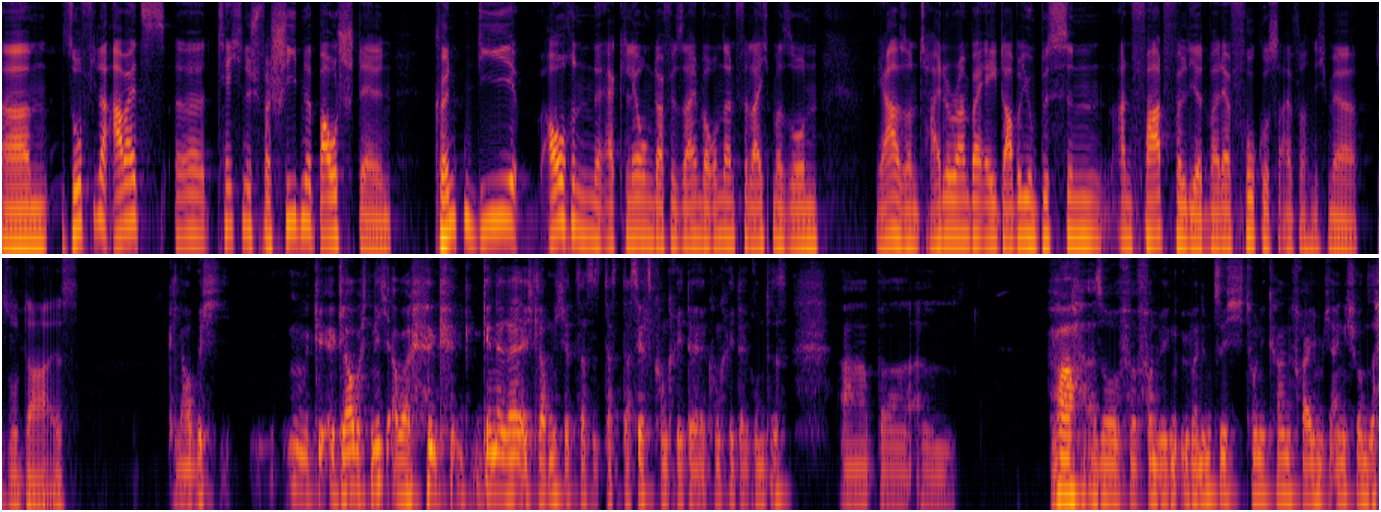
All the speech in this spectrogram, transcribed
ähm, so viele arbeitstechnisch verschiedene Baustellen, könnten die auch eine Erklärung dafür sein, warum dann vielleicht mal so ein ja, so ein Title Run bei AW ein bisschen an Fahrt verliert, weil der Fokus einfach nicht mehr so da ist. Glaube ich, glaube ich nicht, aber generell, ich glaube nicht jetzt, dass, es, dass das jetzt konkret der, konkret der Grund ist. Aber ähm, ja, also von wegen übernimmt sich Tony Khan, frage ich mich eigentlich schon seit,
